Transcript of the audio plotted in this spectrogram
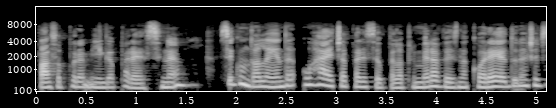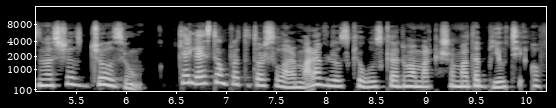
passa por amiga aparecem, né? Segundo a lenda, o Haet apareceu pela primeira vez na Coreia durante a dinastia Joseon, que aliás tem um protetor solar maravilhoso que eu uso, que é de uma marca chamada Beauty of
